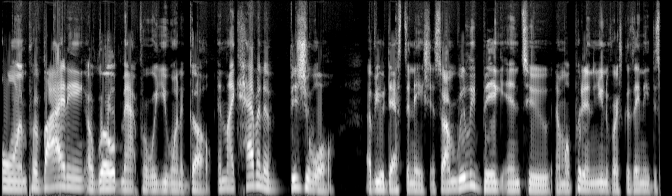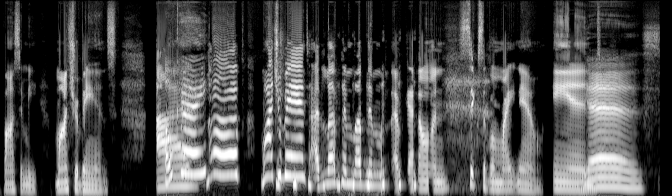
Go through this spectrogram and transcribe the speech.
on providing a roadmap for where you want to go, and like having a visual of your destination. So I'm really big into, and I'm gonna put it in the universe because they need to sponsor me. Mantra bands. I Okay. love mantra bands. I love them, love them. I've got on six of them right now, and yes.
